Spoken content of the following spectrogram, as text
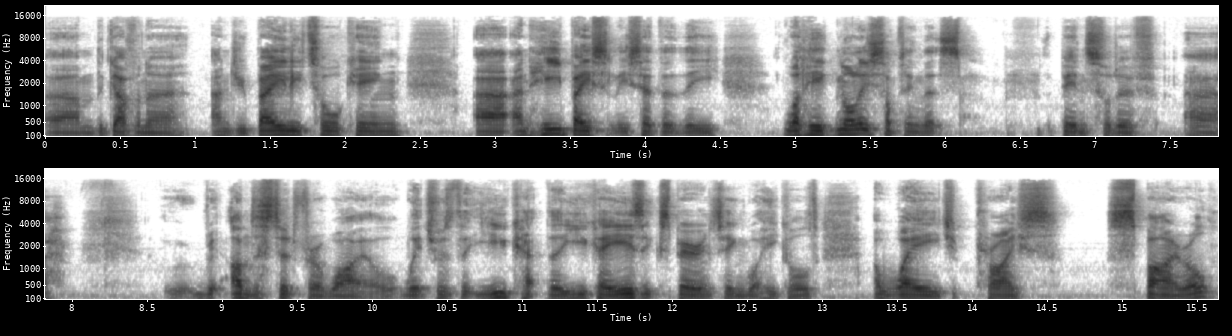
um, the governor Andrew Bailey talking, uh, and he basically said that the well, he acknowledged something that's been sort of uh, understood for a while, which was that UK, the UK is experiencing what he called a wage price spiral.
